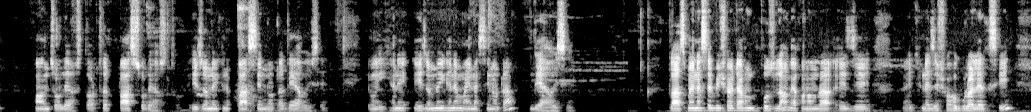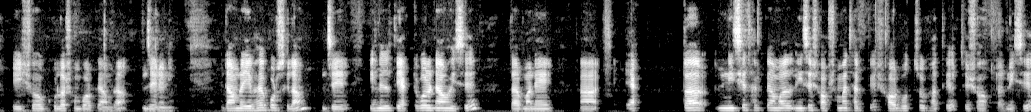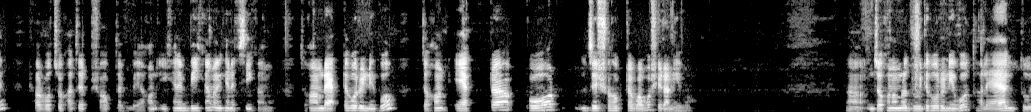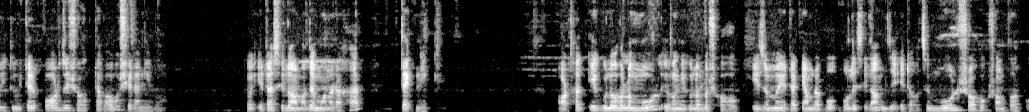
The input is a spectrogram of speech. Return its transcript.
ওয়ান চলে আসতো, অর্থাৎ প্লাস চলে আসতো। এই জন্য এখানে প্লাস চিহ্নটা দেওয়া হয়েছে এবং এখানে, এই জন্য এখানে মাইনাস চিহ্নটা দেওয়া হয়েছে। প্লাস মাইনাসের বিষয়টা এখন বুঝলাম। এখন আমরা এই যে, এখানে যে সহগগুলো লিখছি, এই সহগগুলো সম্পর্কে আমরা জেনে নিই। এটা আমরা এভাবে পড়ছিলাম যে, এখানে যদি একটা করে নেওয়া হয়েছে, তার মানে একটা নিচে থাকবে, আমার নিচে সবসময় থাকবে সর্বোচ্চ ঘাতের যে সহগটা, নিচে সর্বোচ্চ ঘাতের সহগ থাকবে। এখন এখানে বি কেন, এখানে সি কেন? যখন আমরা একটা করে নিব, তখন একটা পর যে সহগটা পাবো সেটা নিব। যখন আমরা দুইটা করে নিব, তাহলে এক, দুই, দুইটার পর যে সহগটা পাবো সেটা নিব। তো এটা ছিল আমাদের মনে রাখার টেকনিক অর্থাৎ এগুলো হলো মূল এবং এগুলো হলো সহগ। এই জন্য এটাকে আমরা বলেছিলাম যে এটা হচ্ছে মূল সহগ সম্পর্ক।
